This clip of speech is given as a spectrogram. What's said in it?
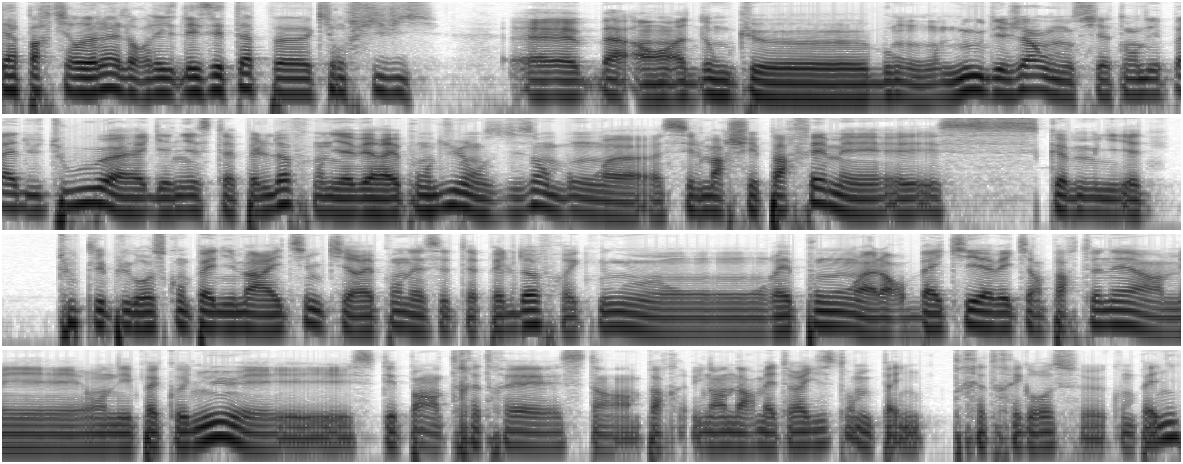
à partir de là, alors les, étapes qui ont suivi? Bah, donc bon, nous déjà on s'y attendait pas du tout à gagner cet appel d'offres. On y avait répondu en se disant bon c'est le marché parfait, mais comme il y a toutes les plus grosses compagnies maritimes qui répondent à cet appel d'offres et que nous on répond alors baqué avec un partenaire mais on n'est pas connu et c'était pas un très très c'était un, un, armateur existant mais pas une très très grosse euh, compagnie.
